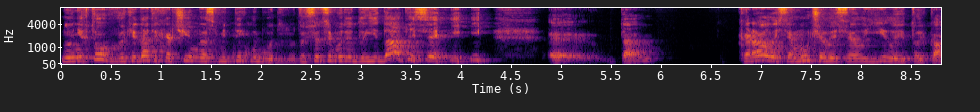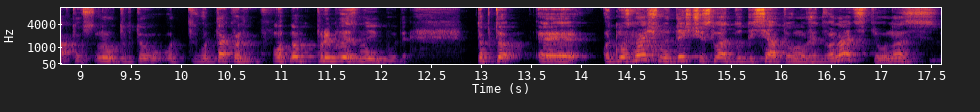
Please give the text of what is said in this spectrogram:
ну, ніхто викидати харчі на смітник не буде. Тобто все це буде доїдатися і там, каралися, мучилися, їли і той кактус. Ну, тобто, от, от так воно, воно приблизно і буде. Тобто, однозначно, десь числа до 10, може 12 у нас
